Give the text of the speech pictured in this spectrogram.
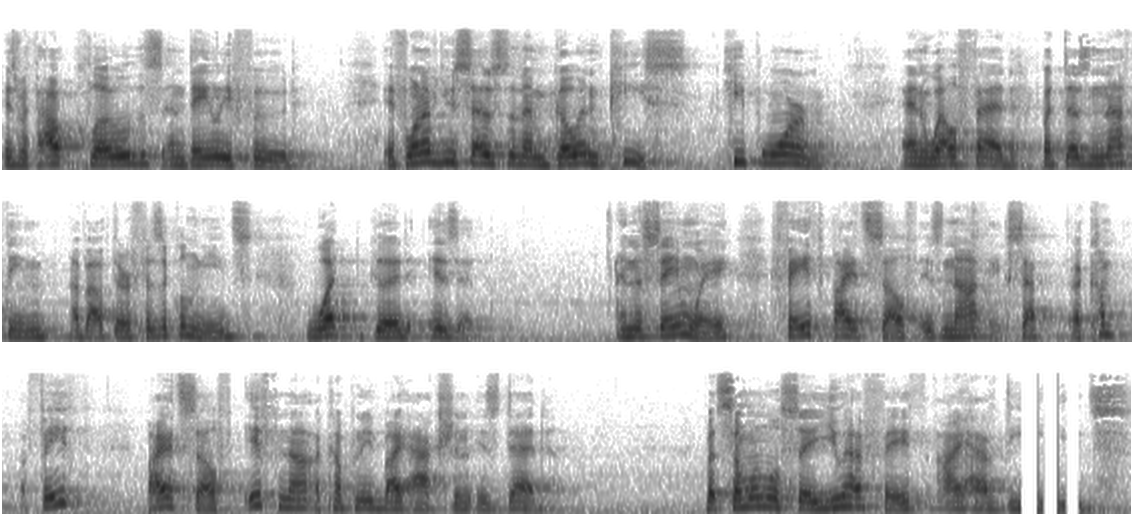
is without clothes and daily food. If one of you says to them, Go in peace, keep warm and well fed, but does nothing about their physical needs, what good is it? In the same way, faith by itself is not accept, a faith by itself, if not accompanied by action, is dead. But someone will say, You have faith, I have deeds.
